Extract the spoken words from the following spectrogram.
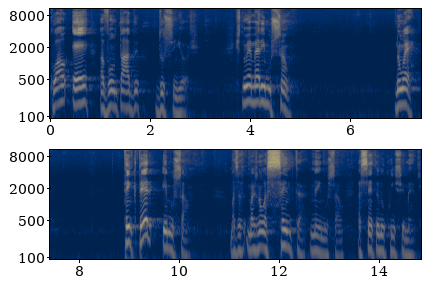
qual é a vontade do Senhor. Isto não é mera emoção. Não é. Tem que ter emoção, mas, mas não assenta na emoção, assenta no conhecimento.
